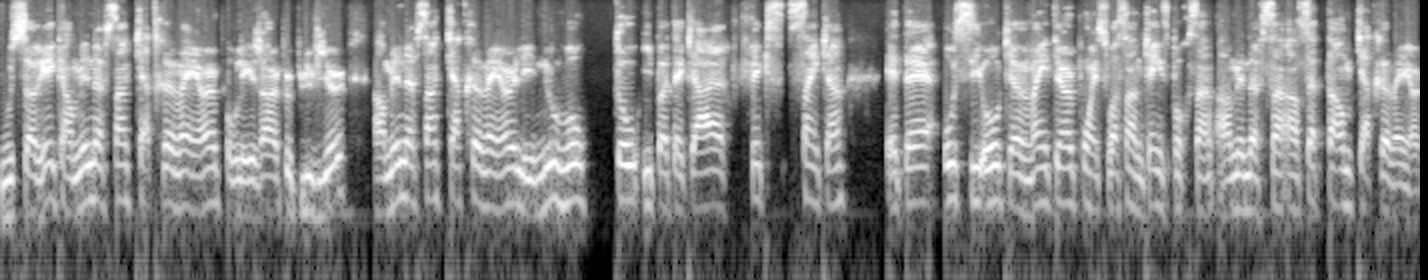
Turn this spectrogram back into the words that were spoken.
vous saurez qu'en 1981, pour les gens un peu plus vieux, en 1981, les nouveaux taux hypothécaire fixe 5 ans était aussi haut que 21,75 en 1900, en septembre 81.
